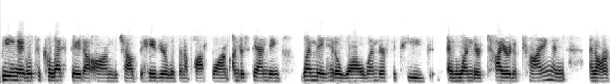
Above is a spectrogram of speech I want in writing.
being able to collect data on the child's behavior within a platform, understanding when they hit a wall, when they're fatigued, and when they're tired of trying and, and are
